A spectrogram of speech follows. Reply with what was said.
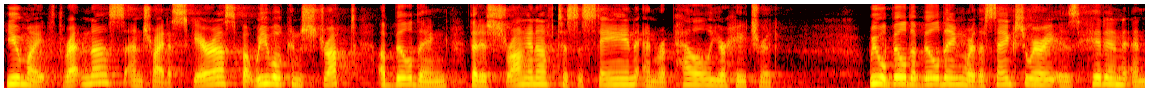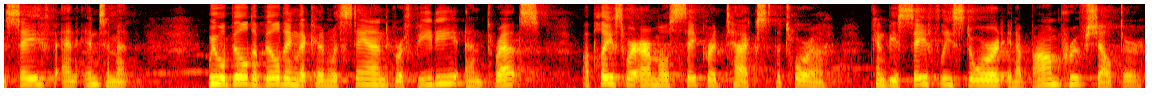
You might threaten us and try to scare us, but we will construct a building that is strong enough to sustain and repel your hatred. We will build a building where the sanctuary is hidden and safe and intimate. We will build a building that can withstand graffiti and threats, a place where our most sacred text, the Torah, can be safely stored in a bomb proof shelter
